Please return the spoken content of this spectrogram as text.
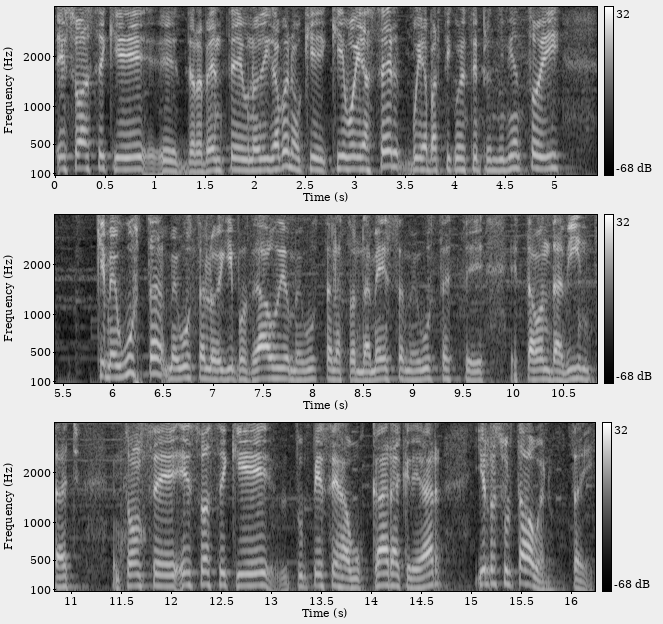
eso hace que eh, de repente uno diga, bueno, ¿qué, voy a hacer? Voy a partir con este emprendimiento y que me gusta, me gustan los equipos de audio, me gustan las tornamesas, me gusta este, esta onda vintage. Entonces eso hace que tú empieces a buscar, a crear y el resultado, bueno, está ahí.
